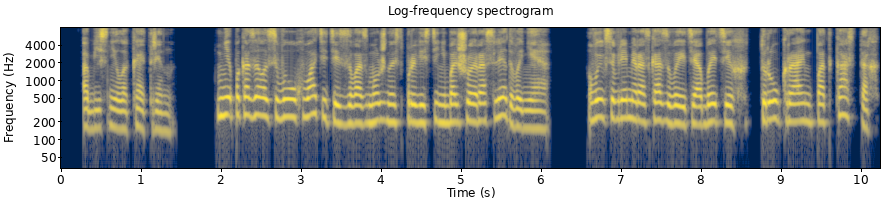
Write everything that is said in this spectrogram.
— объяснила Кэтрин. «Мне показалось, вы ухватитесь за возможность провести небольшое расследование. Вы все время рассказываете об этих true crime подкастах,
